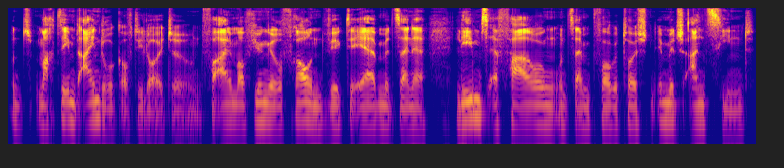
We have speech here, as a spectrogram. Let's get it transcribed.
und machte eben Eindruck auf die Leute. Und vor allem auf jüngere Frauen wirkte er mit seiner Lebenserfahrung und seinem vorgetäuschten Image anziehend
